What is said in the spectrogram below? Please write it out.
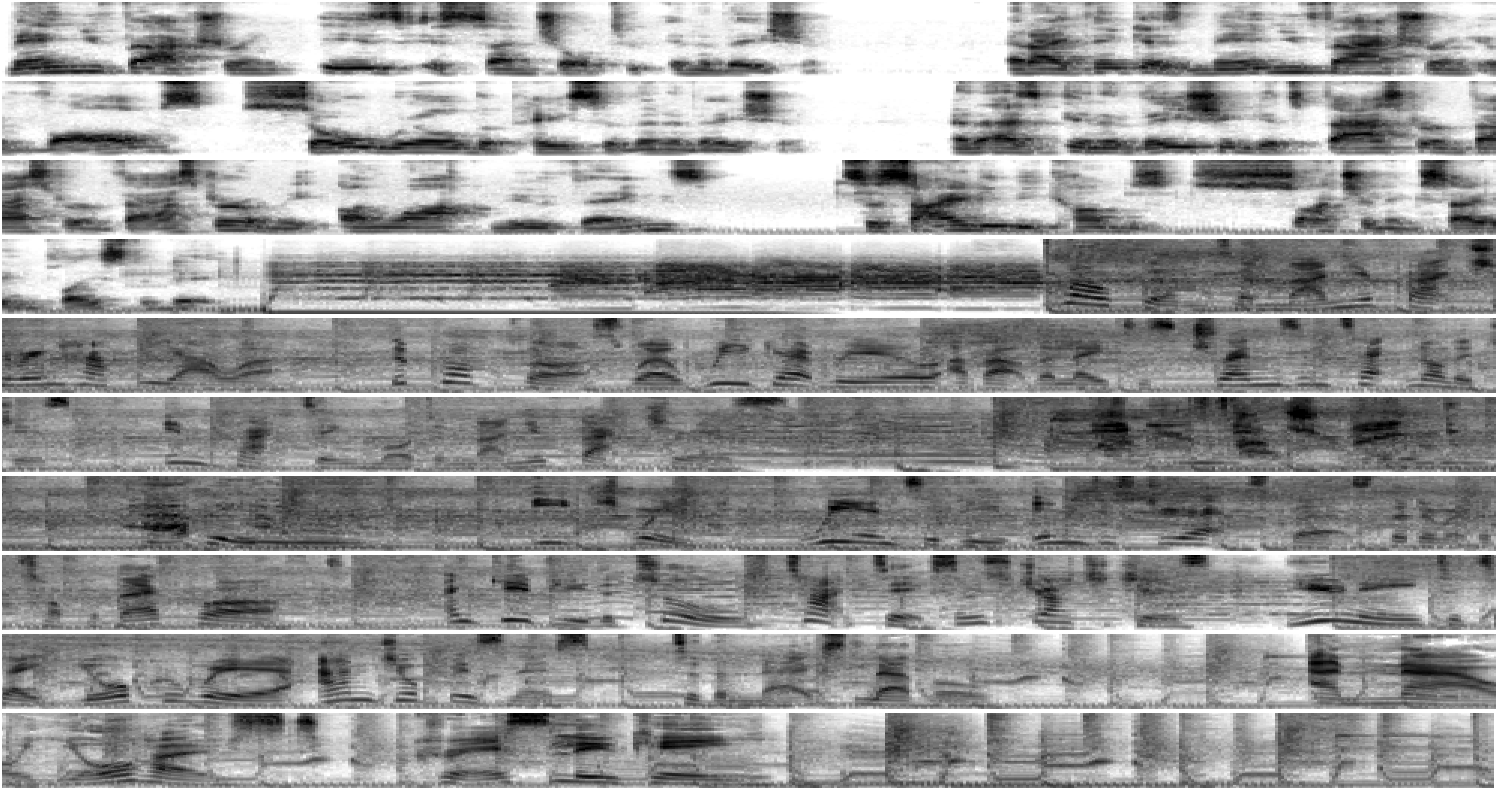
manufacturing is essential to innovation. And I think as manufacturing evolves, so will the pace of innovation. And as innovation gets faster and faster and faster, and we unlock new things, society becomes such an exciting place to be. Welcome to Manufacturing Happy Hour, the podcast where we get real about the latest trends and technologies impacting modern manufacturers. Manufacturing Happy Hour. Each week, we interview industry experts that are at the top of their craft and give you the tools, tactics, and strategies you need to take your career and your business to the next level. And now, your host, Chris Luecke.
